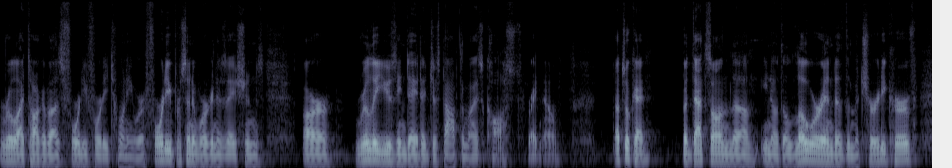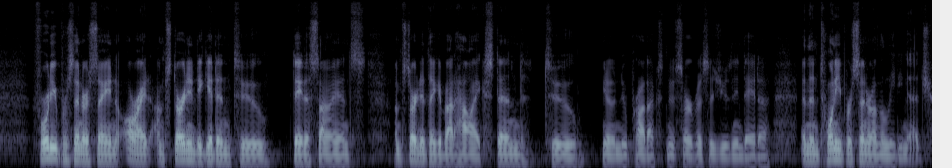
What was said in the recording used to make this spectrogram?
rule I talk about is 40, 40, 20, where 40% of organizations are really using data just to optimize cost right now. That's okay, but that's on the, you know, the lower end of the maturity curve. 40% are saying, all right, I'm starting to get into data science. I'm starting to think about how I extend to you know, new products, new services using data. And then 20% are on the leading edge.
